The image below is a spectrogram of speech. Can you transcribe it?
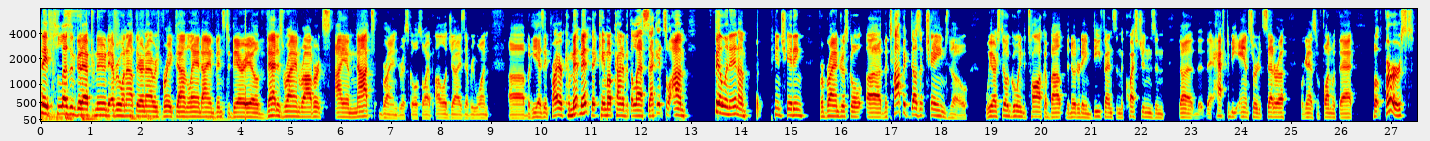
And a pleasant good afternoon to everyone out there in Irish Breakdown Land. I am Vince D'Addario. That is Ryan Roberts. I am not Brian Driscoll, so I apologize, everyone. Uh, but he has a prior commitment that came up kind of at the last second, so I'm filling in. I'm pinch hitting for Brian Driscoll. Uh, the topic doesn't change, though. We are still going to talk about the Notre Dame defense and the questions and the, the that have to be answered, etc. We're gonna have some fun with that. But first,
